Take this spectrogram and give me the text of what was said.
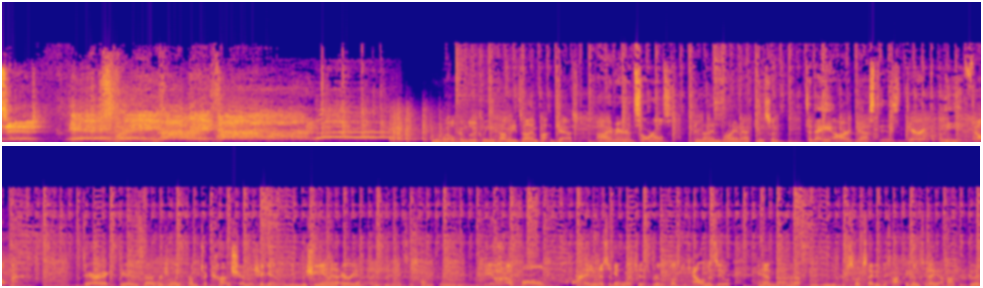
is it? Welcome to the Clean Comedy Time podcast. I'm Aaron Sorrells. And I'm Brian Atkinson. Today, our guest is Derek Lee Feltner. Derek is originally from Tekonsha, Michigan, in the Michiana area, and he makes his home today in beautiful Portage, Michigan, which is really close to Kalamazoo. And, uh, and we are so excited to talk to him today about the good,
